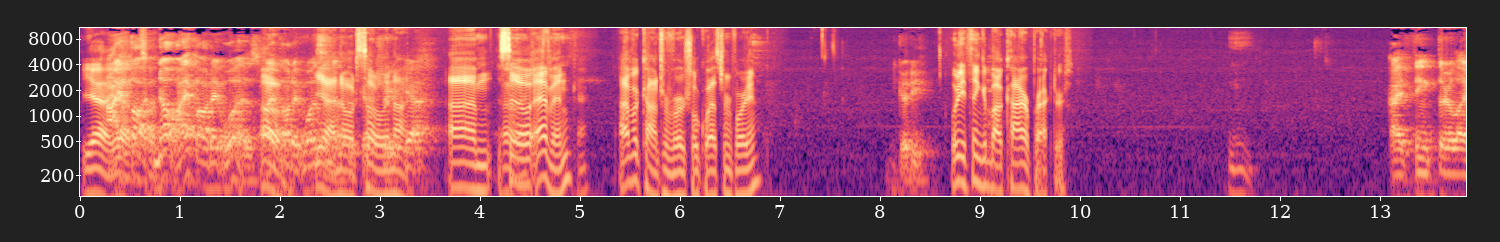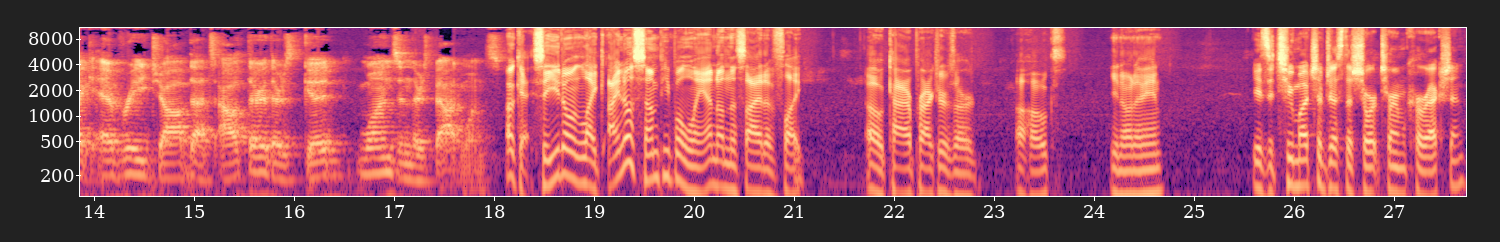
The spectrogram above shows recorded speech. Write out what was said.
Yeah, I yeah. thought no, I thought it was. Oh, I thought it was. Yeah, no, it's totally not. Yeah. Um, so oh, Evan, okay. I have a controversial question for you. Goody. What do you think about chiropractors? I think they're like every job that's out there. There's good ones and there's bad ones. Okay, so you don't like. I know some people land on the side of like, oh, chiropractors are a hoax. You know what I mean? Is it too much of just a short term correction,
